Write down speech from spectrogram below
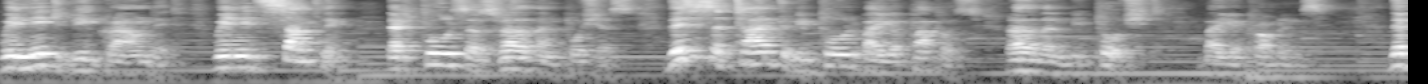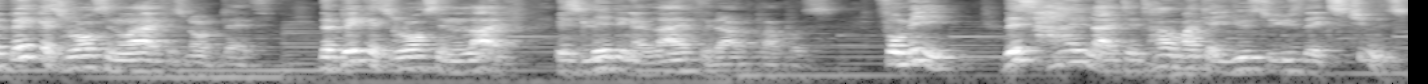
We need to be grounded. We need something that pulls us rather than pushes. This is a time to be pulled by your purpose rather than be pushed by your problems. The biggest loss in life is not death. The biggest loss in life is living a life without purpose. For me, this highlighted how much I used to use the excuse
